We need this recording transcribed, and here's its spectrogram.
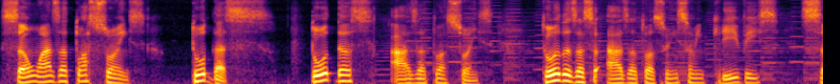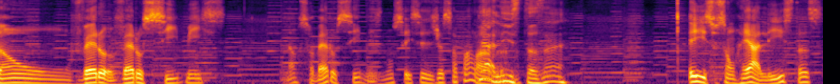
são as atuações. Todas, todas as atuações. Todas as, as atuações são incríveis, são vero, verossímeis. Não, são verossímeis, não sei se existe essa palavra. Realistas, né? Isso, são realistas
